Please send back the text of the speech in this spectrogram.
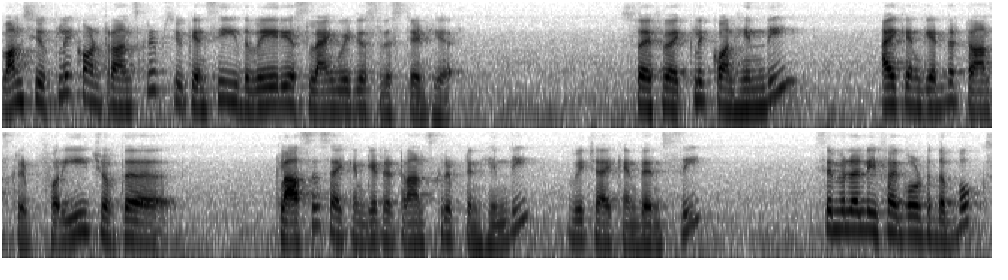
once you click on transcripts you can see the various languages listed here. So, if I click on Hindi I can get the transcript for each of the classes I can get a transcript in Hindi which I can then see. Similarly, if I go to the books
